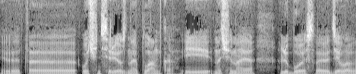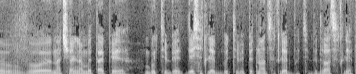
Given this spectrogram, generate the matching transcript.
это очень серьезная планка. И начиная любое свое дело в начальном этапе, будь тебе 10 лет, будь тебе 15 лет, будь тебе 20 лет,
